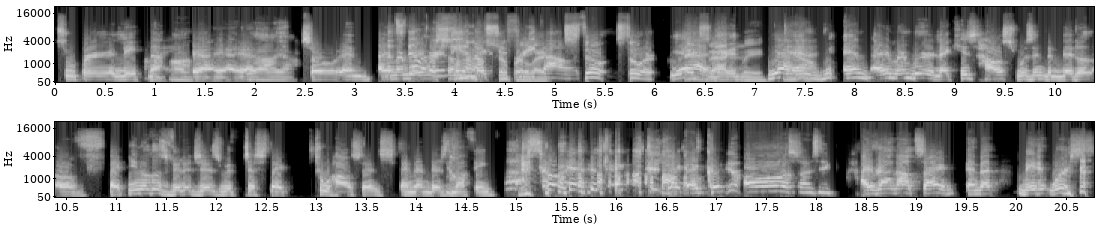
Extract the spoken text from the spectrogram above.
super late na. Ah. yeah, yeah, yeah. Yeah, yeah. So and I But remember still it was early enough like to super freak late. out. Still, still, er- yeah, dude. exactly. Yeah, Yeah. And, and I remember like his house was in the middle of like you know those villages with just like two houses and then there's nothing. so it was like, like I could oh so I was like I ran outside and that made it worse.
